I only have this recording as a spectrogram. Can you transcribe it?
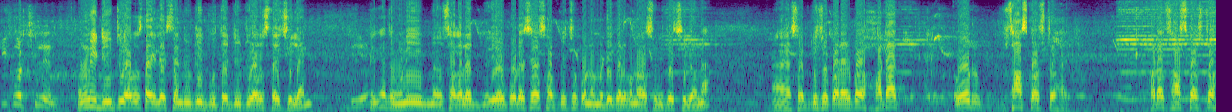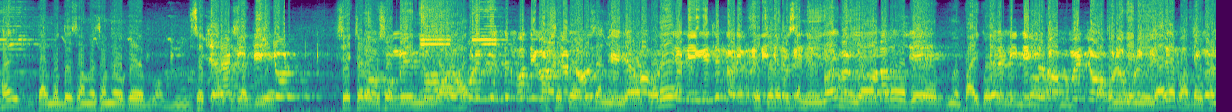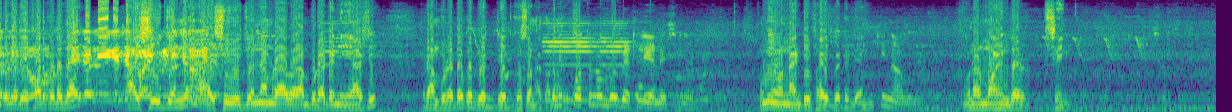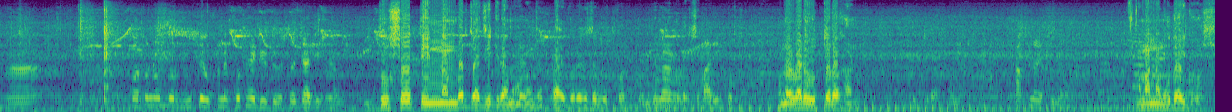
কি করছিলেন? উনি ডিউটি অবস্থায় ইলেকশন ডিউটি বুথের ডিউটি অবস্থায় ছিলেন। ঠিক আছে উনি সকালে ইয়ে করেছে সব কিছু কোনো মেডিকেল কোনো অসুবিধা ছিল না। সব কিছু করার পর হঠাৎ ওর শ্বাসকষ্ট হয়। হঠাৎ শ্বাসকষ্ট হয় তার মধ্যে সঙ্গে সঙ্গে ওকে সেক্টর অফিসার দিয়ে সেক্টর অফিসার দিয়ে নিয়ে যাওয়া হয়। সেক্টর অফিসার নিয়ে যাওয়ার পরে সেক্টর অফিসার নিয়ে যায় নিয়ে যাওয়ার পরে ওকে পাইকো প্রাথমিকে নিয়ে যাওয়া যায় পাতে ওখান থেকে রেফার করে দেয়। আইসিউর জন্য আইসিউর জন্য আমরা রামপুরহাটে নিয়ে আসি। রামপুরহাটে ওকে ডেট ঘোষণা করা কত নম্বর ব্যাটালিয়ানে ছিলেন? উনি ওয়ান নাইনটি ফাইভ ব্যাটালিয়ন কি নাম ওনার? মহেন্দ্র সিং। কত নম্বর বুথে ওখানে কোথায় ডিউটি করতো জাজিগ্রাম। দুশো তিন নম্বর জাজি গ্রামে আমাদের প্রায় করে গেছে বুথ ওনার বাড়ি উত্তরাখণ্ড। আপনার কি নাম? আমার নাম উদয় ঘোষ।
